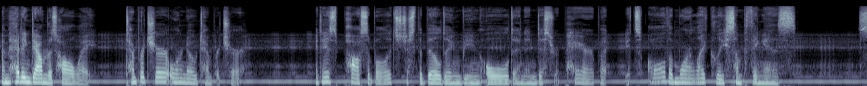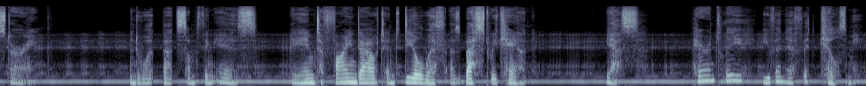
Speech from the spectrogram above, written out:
I'm heading down this hallway, temperature or no temperature. It is possible it's just the building being old and in disrepair, but it's all the more likely something is stirring. And what that something is, I aim to find out and deal with as best we can. Yes, apparently, even if it kills me.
